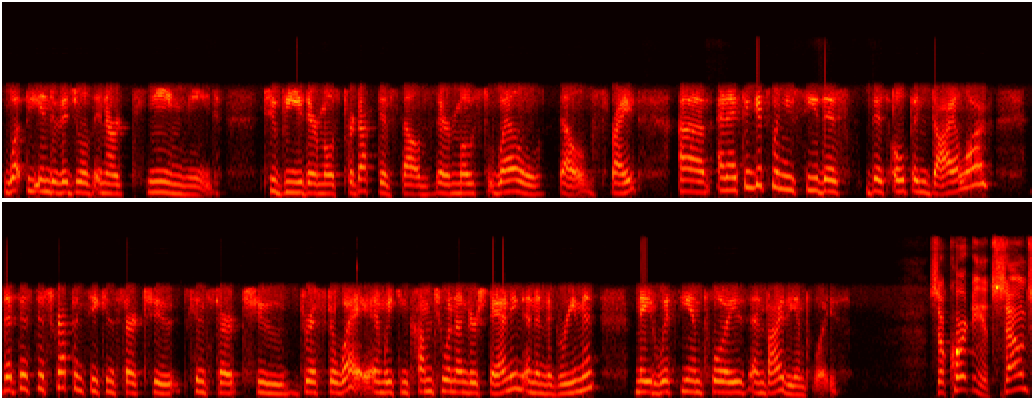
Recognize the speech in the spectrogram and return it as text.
what the individuals in our team need to be their most productive selves, their most well selves, right? Um, and I think it's when you see this this open dialogue that this discrepancy can start to can start to drift away, and we can come to an understanding and an agreement made with the employees and by the employees. So, Courtney, it sounds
